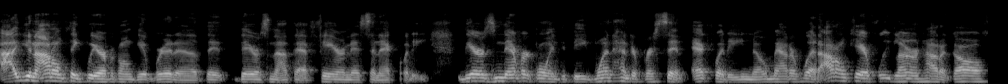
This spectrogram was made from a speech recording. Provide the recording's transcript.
I, you know, I don't think we're ever going to get rid of that. There's not that fairness and equity. There's never going to be 100% equity, no matter what. I don't care if we learn how to golf.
